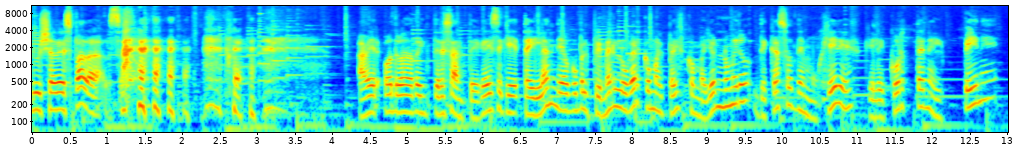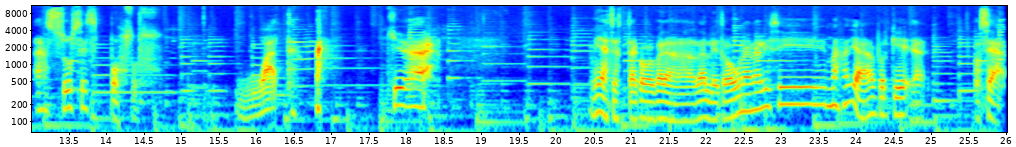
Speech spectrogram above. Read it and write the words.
Lucha de espadas. A ver, otro dato interesante, que dice que Tailandia ocupa el primer lugar como el país con mayor número de casos de mujeres que le cortan el pene a sus esposos. What? Mira, esto está como para darle todo un análisis más allá, porque, eh, o sea,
